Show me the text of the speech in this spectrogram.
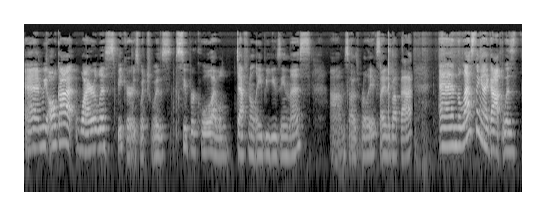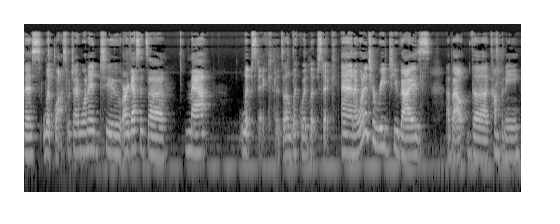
And we all got wireless speakers, which was super cool. I will definitely be using this. Um, so I was really excited about that. And the last thing I got was this lip gloss, which I wanted to, or I guess it's a matte lipstick. It's a liquid lipstick. And I wanted to read to you guys about the company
